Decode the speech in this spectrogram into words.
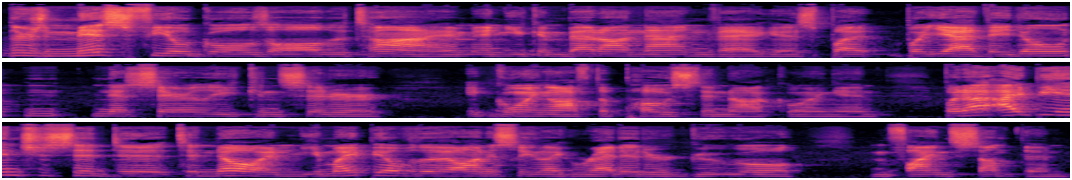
there's missed field goals all the time, and you can bet on that in Vegas. But but yeah, they don't necessarily consider it going off the post and not going in. But I, I'd be interested to to know, and you might be able to honestly like Reddit or Google and find something.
